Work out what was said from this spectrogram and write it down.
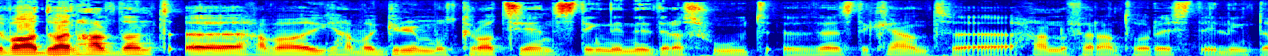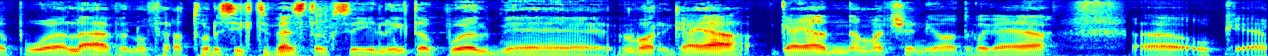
det var, det var en halvdant, uh, eh, han, var, han var grym mot Kroatien, stängde ner deras hot, eh, vänsterkant, uh, han och Ferran Torres, det linkade på Apoel, även om Ferran Torres gick till vänster också, he linkade på Apoel med, vad var Gaia? Gaia den där matchen, ja det var Gaia. Uh, Och uh,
